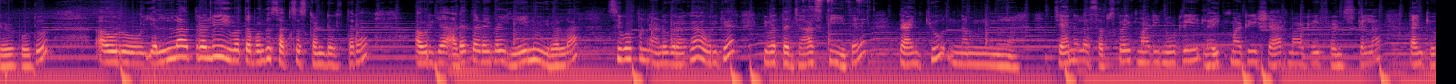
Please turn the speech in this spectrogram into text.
ಹೇಳ್ಬೋದು. ಅವರು ಎಲ್ಲದರಲ್ಲೂ ಇವತ್ತು ಬಂದು ಸಕ್ಸಸ್ ಕಂಡಿರ್ತಾರೆ. ಅವರಿಗೆ ಅಡೆತಡೆಗಳು ಏನೂ ಇರಲ್ಲ. ಶಿವಪ್ಪನ ಅನುಗ್ರಹ ಅವರಿಗೆ ಇವತ್ತು ಜಾಸ್ತಿ ಇದೆ. ಥ್ಯಾಂಕ್ ಯು ನಮ್ಮ ಚಾನಲ ಸಬ್ಸ್ಕ್ರೈಬ್ ಮಾಡಿ, ನೋಡಿರಿ ಲೈಕ್ ಮಾಡಿರಿ ಶೇರ್ ಮಾಡಿರಿ ಫ್ರೆಂಡ್ಸ್ಗೆಲ್ಲ ಥ್ಯಾಂಕ್ ಯು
